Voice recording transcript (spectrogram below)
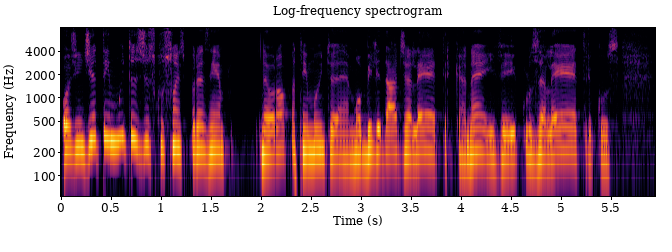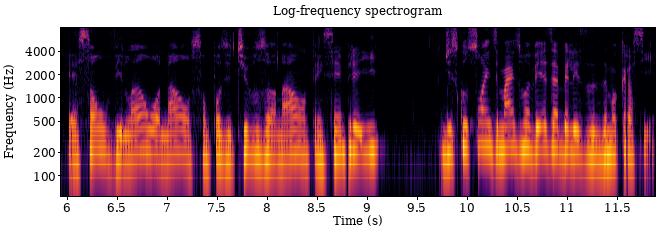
Hoje em dia tem muitas discussões, por exemplo, na Europa tem muito é, mobilidade elétrica, né? E veículos elétricos é, são vilão ou não, são positivos ou não, tem sempre aí discussões e mais uma vez é a beleza da democracia.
